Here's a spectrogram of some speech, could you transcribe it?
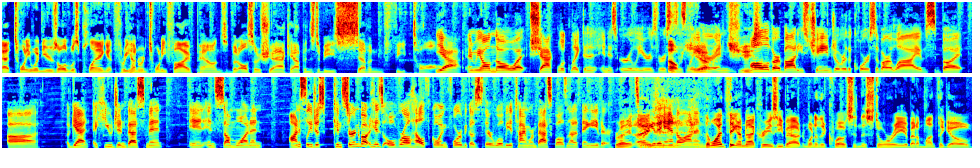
at 21 years old was playing at 325 pounds, but also Shaq happens to be seven feet tall. Yeah, and we all know what Shaq looked like in, in his early years versus Oh, his later, yeah. and Jeez. all of our bodies change over the course of our lives. But uh, again, a huge investment in in someone, and honestly, just concerned about his overall health going forward because there will be a time when basketball is not a thing either. Right. so I, get a handle on it. The one thing I'm not crazy about, one of the quotes in this story about a month ago,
